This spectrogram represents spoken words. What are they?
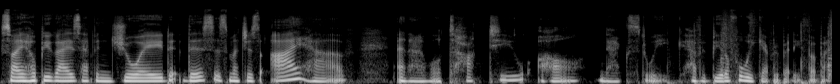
So I hope you guys have enjoyed this as much as I have. And I will talk to you all next week. Have a beautiful week, everybody. Bye bye.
